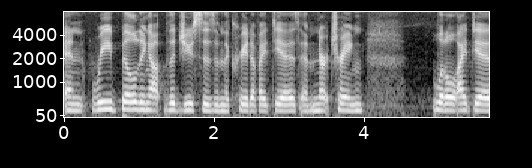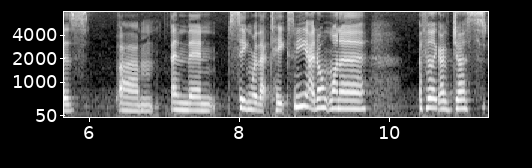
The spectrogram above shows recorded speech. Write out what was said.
and rebuilding up the juices and the creative ideas and nurturing little ideas um, and then seeing where that takes me. I don't want to I feel like I've just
